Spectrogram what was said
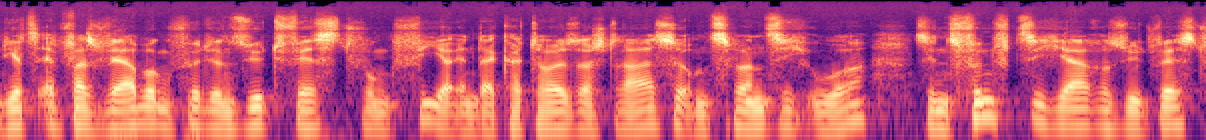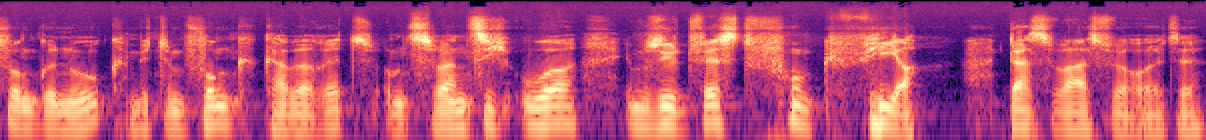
Und jetzt etwas Werbung für den Südwestfunk 4 in der Kartäuser Straße um 20 Uhr. Sind 50 Jahre Südwestfunk genug mit dem Funkkabarett um 20 Uhr im Südwestfunk 4. Das war's für heute.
